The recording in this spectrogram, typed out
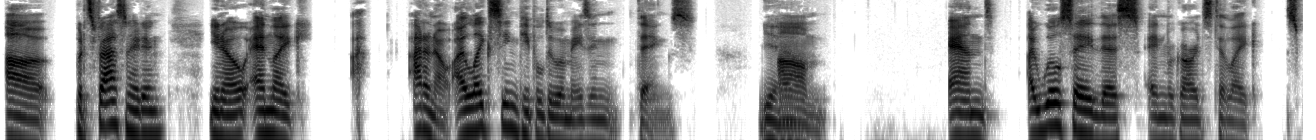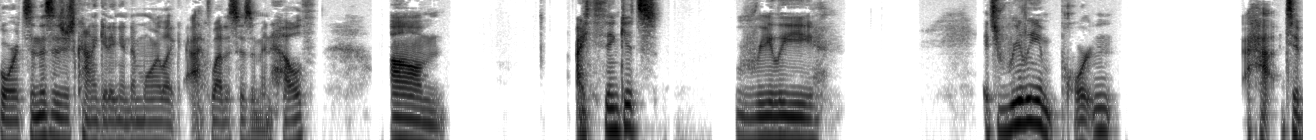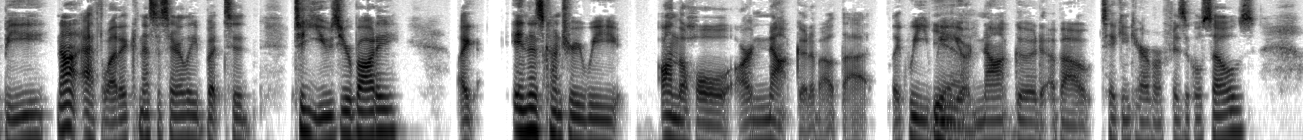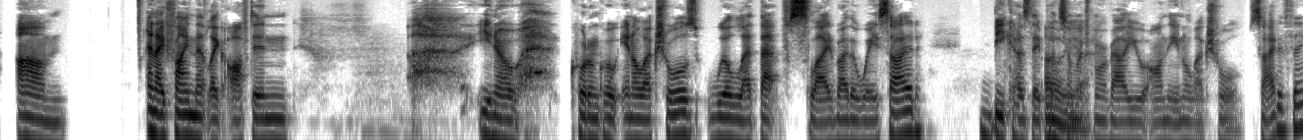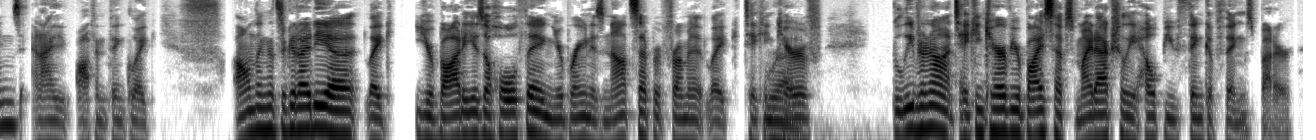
Uh, but it's fascinating, you know, and like I, I don't know. I like seeing people do amazing things. Yeah. Um and I will say this in regards to like sports, and this is just kind of getting into more like athleticism and health. Um I think it's really it's really important ha- to be not athletic necessarily, but to to use your body. Like in this country, we on the whole are not good about that. Like we we Yeah. are not good about taking care of our physical selves. Um, and I find that like often, uh, you know, quote unquote intellectuals will let that slide by the wayside because they put Oh, so yeah. much more value on the intellectual side of things. And I often think like, I don't think that's a good idea. Like your body is a whole thing. Your brain is not separate from it. Like taking care of, believe it or not, taking care of your biceps might actually help you think of things better.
